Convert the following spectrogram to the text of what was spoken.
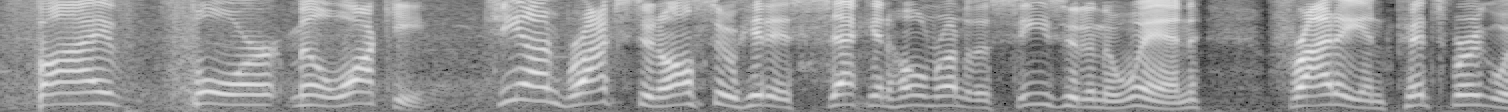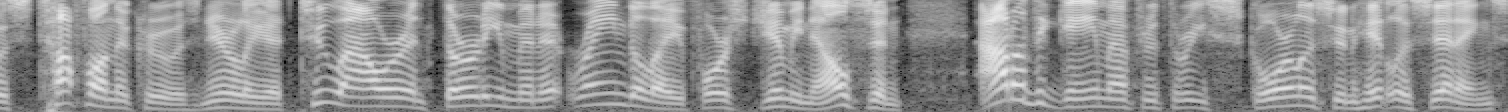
5 4 Milwaukee. Keon Broxton also hit his second home run of the season in the win. Friday in Pittsburgh was tough on the crew as nearly a two hour and 30 minute rain delay forced Jimmy Nelson out of the game after three scoreless and hitless innings.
